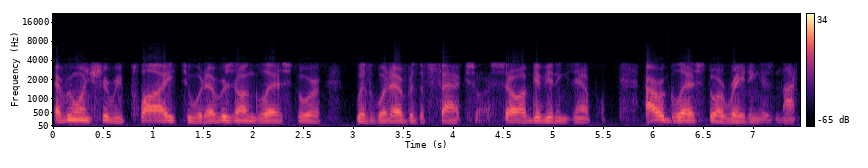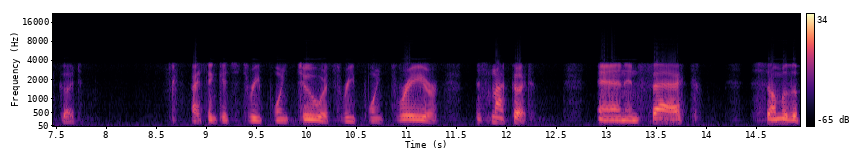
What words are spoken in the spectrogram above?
everyone should reply to whatever's on Glassdoor with whatever the facts are. So I'll give you an example. Our Glassdoor rating is not good. I think it's 3.2 or 3.3 or it's not good. And in fact, some of the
